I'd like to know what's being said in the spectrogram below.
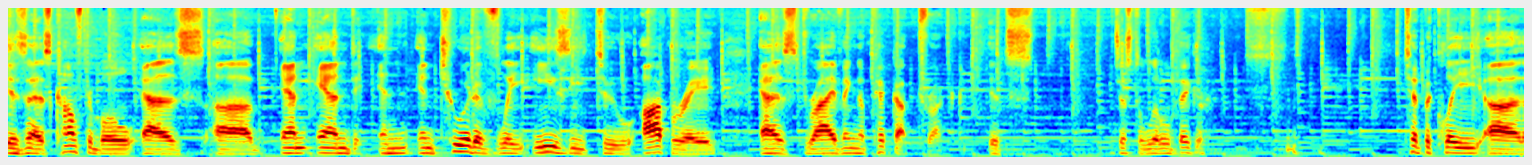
is as comfortable as uh, and, and, and intuitively easy to operate as driving a pickup truck. It's just a little bigger. Typically, uh,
